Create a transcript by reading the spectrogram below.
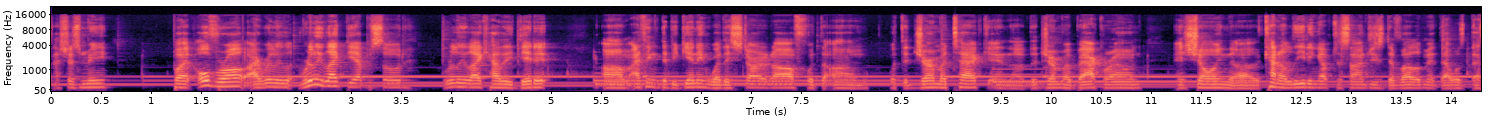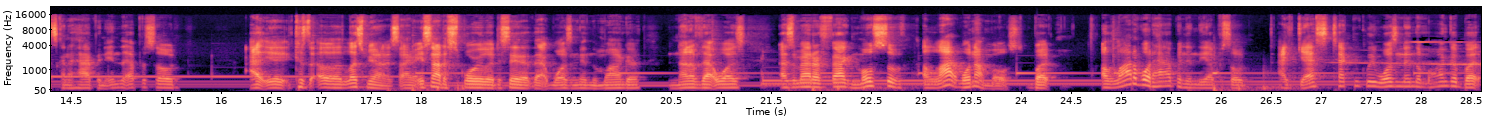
that's just me. But overall i really really like the episode. Really like how they did it. Um, I think the beginning where they started off with the um with the Germa tech and the, the Germa background and showing the uh, kind of leading up to Sanji's development that was that's gonna happen in the episode. I because uh, let's be honest, I mean, it's not a spoiler to say that that wasn't in the manga. None of that was. As a matter of fact, most of a lot, well, not most, but a lot of what happened in the episode, I guess technically wasn't in the manga, but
